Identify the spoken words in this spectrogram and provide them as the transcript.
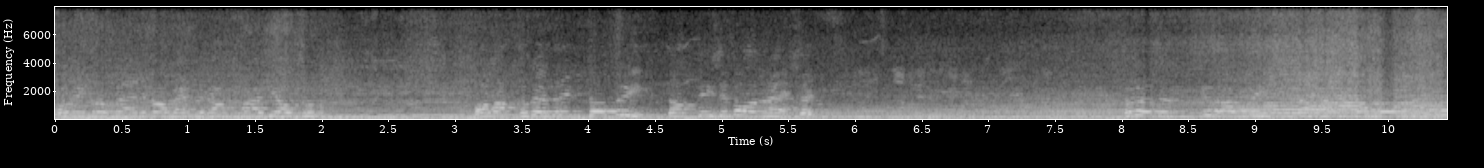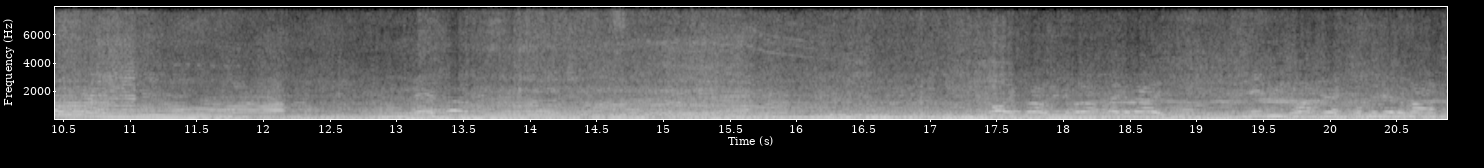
Probeer ook bij te komen en de gang vanuit Joodsen. Maar wat gebeurt er in de top 3? Dat is het belangrijkste. Gebeurt er überhaupt nog iets? Dan gaat het dan boven de kop. Even. Mooi trouwens in de vanaf lekker bij. In die op de plaats.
